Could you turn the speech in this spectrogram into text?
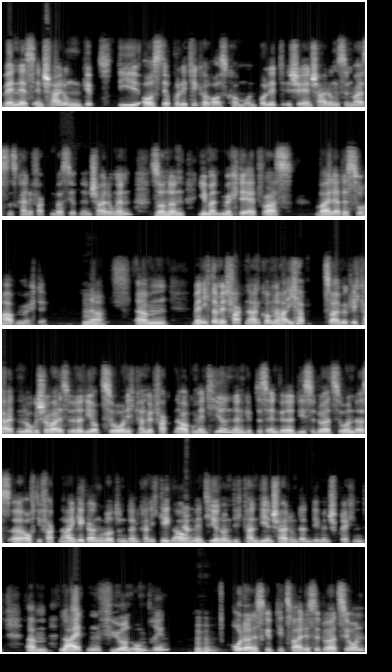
wenn es Entscheidungen gibt, die aus der Politik herauskommen, und politische Entscheidungen sind meistens keine faktenbasierten Entscheidungen, mhm. sondern jemand möchte etwas, weil er das so haben möchte. Mhm. Ja, ähm, wenn ich dann mit Fakten ankomme, ich habe zwei Möglichkeiten, logischerweise wieder die Option, ich kann mit Fakten argumentieren, dann gibt es entweder die Situation, dass äh, auf die Fakten eingegangen wird und dann kann ich gegen argumentieren ja. und ich kann die Entscheidung dann dementsprechend ähm, leiten, führen, umdrehen. Mhm. Oder es gibt die zweite Situation,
